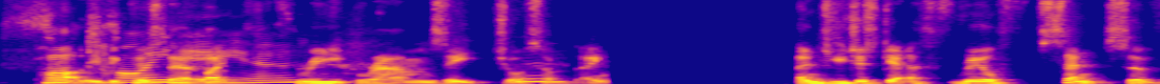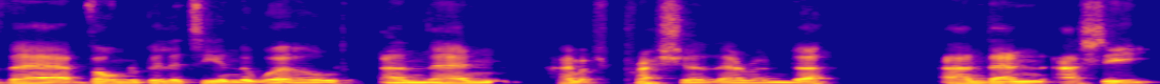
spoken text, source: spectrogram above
So partly tiny, because they're like yeah. three grams each or yeah. something, and you just get a real sense of their vulnerability in the world, and mm. then how much pressure they're under, and then actually.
